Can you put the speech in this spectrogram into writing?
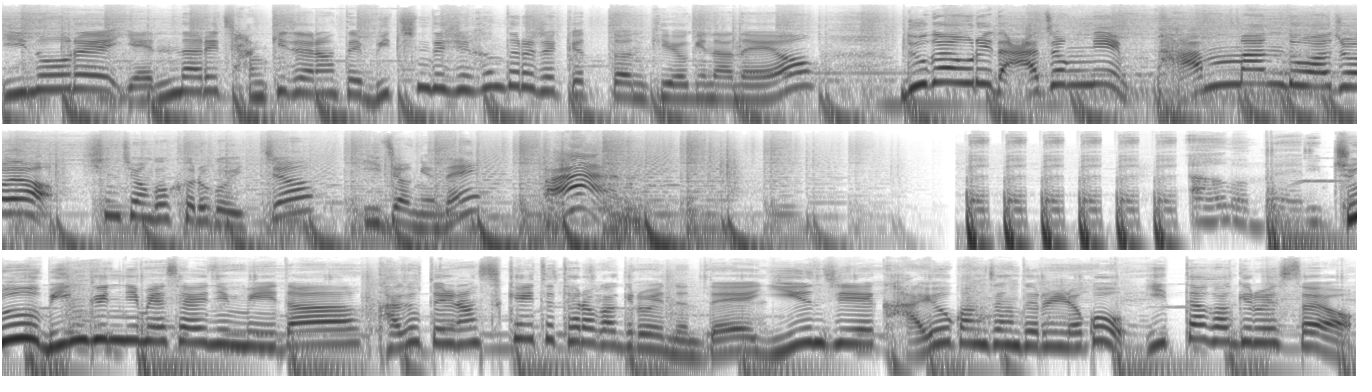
이 노래 옛날에 장기자랑 때 미친 듯이 흔들어 제꼈던 기억이 나네요. 누가 우리 나정님 반만 도와줘요. 신청곡 흐르고 있죠? 이정현의 반. 주민규님의 사연입니다. 가족들이랑 스케이트 타러 가기로 했는데 이은지의 가요광장 들으려고 이따 가기로 했어요.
